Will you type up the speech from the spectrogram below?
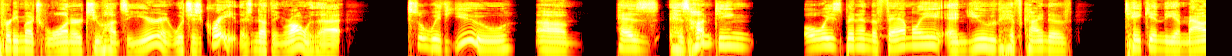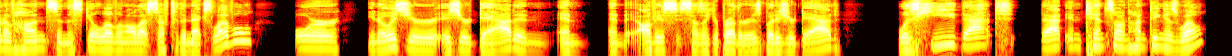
pretty much one or two hunts a year, and which is great. There's nothing wrong with that. So with you, um, has has hunting always been in the family, and you have kind of taken the amount of hunts and the skill level and all that stuff to the next level, or you know, is your is your dad and and and obviously it sounds like your brother is, but is your dad was he that that intense on hunting as well?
